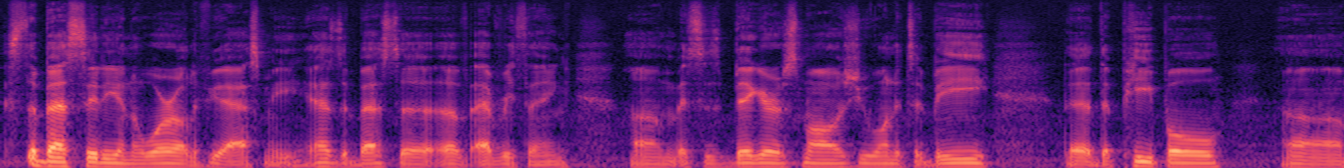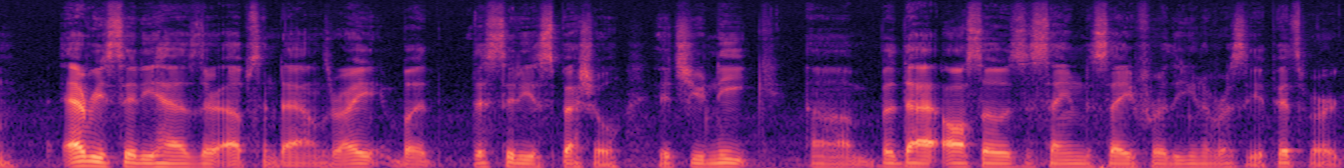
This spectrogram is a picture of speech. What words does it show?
it's the best city in the world, if you ask me. It has the best of, of everything. Um, it's as big or small as you want it to be. The the people, um, every city has their ups and downs, right? But this city is special. It's unique. Um, but that also is the same to say for the University of Pittsburgh.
